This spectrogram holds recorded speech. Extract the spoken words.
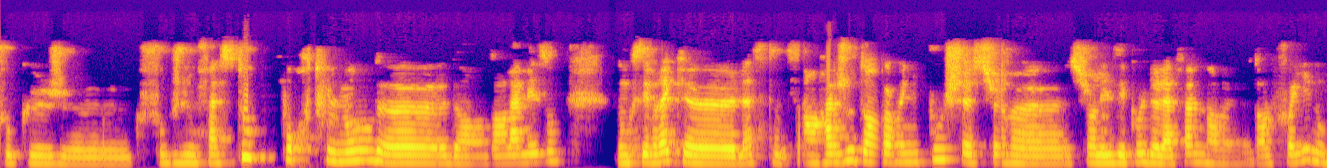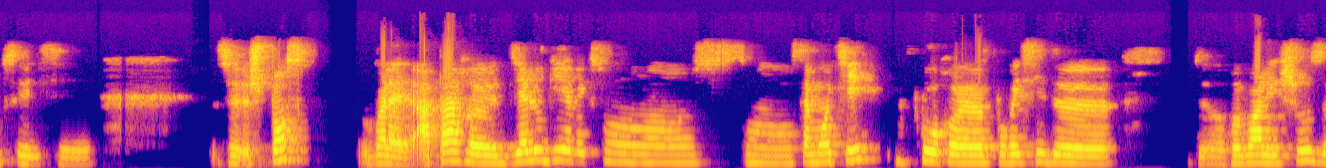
faut que je faut que je fasse tout pour tout le monde euh, dans, dans la maison. Donc c'est vrai que là ça, en rajoute encore une couche sur sur les épaules de la femme dans le dans le foyer. Donc c'est je pense voilà à part dialoguer avec son, son sa moitié pour pour essayer de de revoir les choses,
